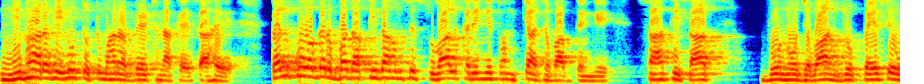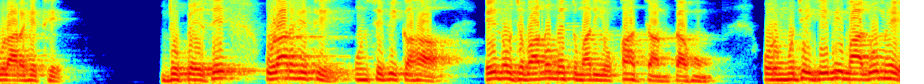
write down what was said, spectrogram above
निभा रहे हो तो तुम्हारा बैठना कैसा है? कल को अगर बदअकीदा हमसे सवाल करेंगे तो हम क्या जवाब देंगे? साथ ही साथ वो नौजवान जो पैसे उड़ा रहे थे, जो पैसे उड़ा रहे थे, उनसे भी कहा ए नौजवानों, मैं तुम्हारी औकात जानता हूँ। और मुझे ये भी मालूम है,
